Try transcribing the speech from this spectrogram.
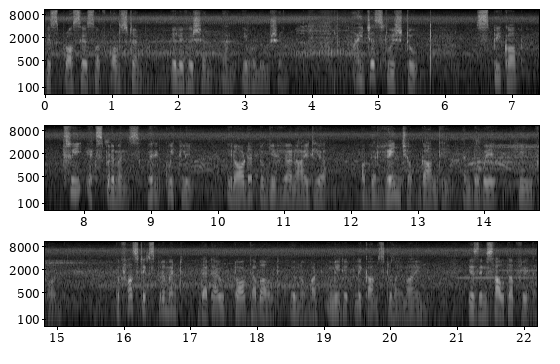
his process of constant elevation and evolution. I just wish to speak of three experiments very quickly in order to give you an idea of the range of Gandhi and the way he evolved. The first experiment that I would talk about, you know, what immediately comes to my mind is in South Africa,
